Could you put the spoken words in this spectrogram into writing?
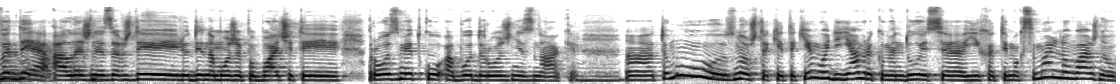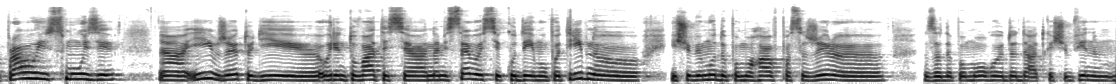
веде, але ж не завжди людина може побачити розмітку або дорожні знаки. А, тому знову ж таки таким водіям рекомендується їхати максимально уважно у правій смузі. І вже тоді орієнтуватися на місцевості, куди йому потрібно, і щоб йому допомагав пасажир е, за допомогою додатка, щоб він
